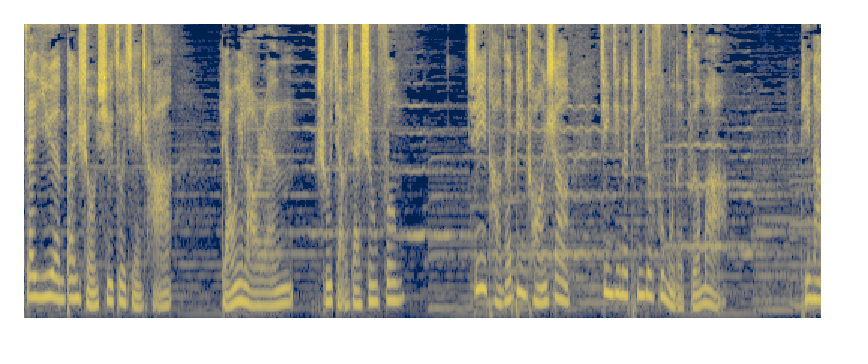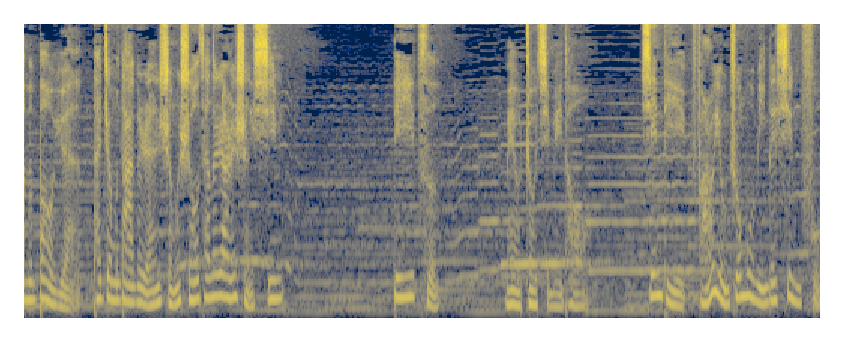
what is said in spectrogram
在医院办手续做检查。两位老人数脚下生风，心意躺在病床上，静静地听着父母的责骂，听他们抱怨他这么大个人，什么时候才能让人省心？第一次。没有皱起眉头，心底反而涌出莫名的幸福。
